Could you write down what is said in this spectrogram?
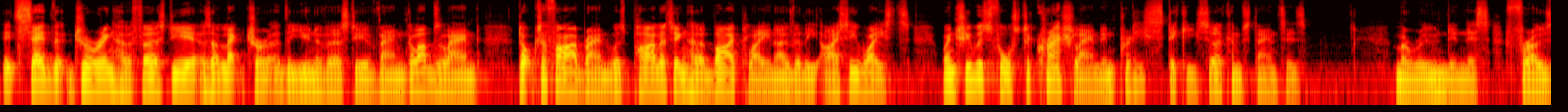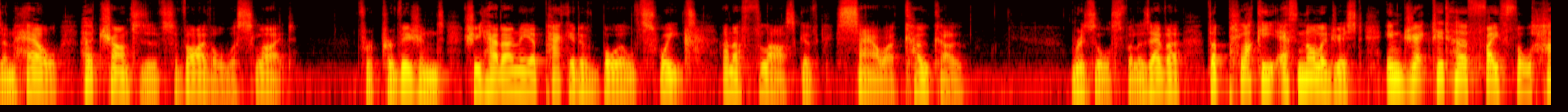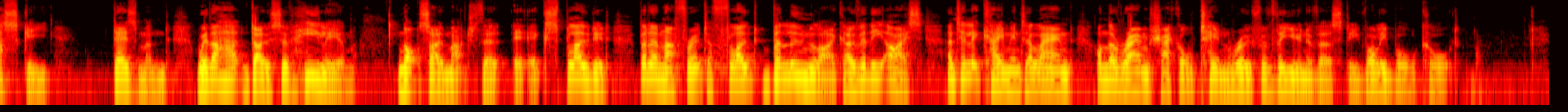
It's said that during her first year as a lecturer at the University of Van Glubsland, Dr. Firebrand was piloting her biplane over the icy wastes when she was forced to crash land in pretty sticky circumstances. Marooned in this frozen hell, her chances of survival were slight. For provisions, she had only a packet of boiled sweets and a flask of sour cocoa. Resourceful as ever, the plucky ethnologist injected her faithful husky Desmond with a dose of helium. Not so much that it exploded, but enough for it to float balloon like over the ice until it came into land on the ramshackle tin roof of the university volleyball court.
